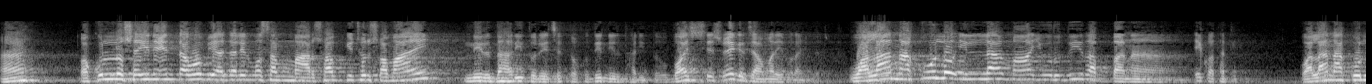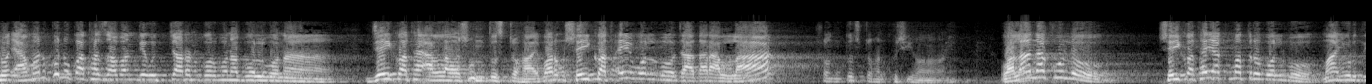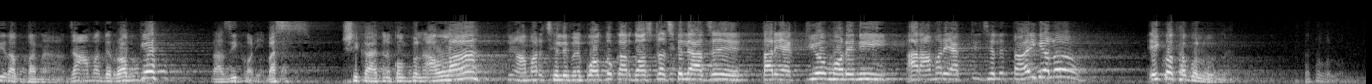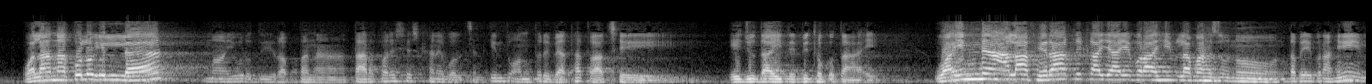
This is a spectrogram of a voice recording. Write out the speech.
হ্যাঁ অকুল্ল সেইন ইনদাহু বিআজালিল মুসাম্মা সবকিছুর সময় নির্ধারিত রয়েছে নির্ধারিত। বয়স শেষ হয়ে গেছে আমার ইব্রাহিমের। ওয়ালা নাকুল ইল্লা মা ইউরদি রাব্বানা। এই কথাটি। ওয়ালা নাকুল, এমন কোন কথা জবান দিয়ে উচ্চারণ করব না, বলব না। যেই কথায় আল্লাহ অসন্তুষ্ট হয়, বরং সেই কথাই বলব যা দ্বারা আল্লাহ সন্তুষ্ট হন, খুশি হন। ওয়ালা নাকুল, সেই কথাই একমাত্র বলব, মা ইউরদি রাব্বানা, যা আমাদের রবকে রাজি করে বাস শিকায়ত কমপ্লেন, আল্লাহ তুমি আমার ছেলে পেলে কত কার দশটা ছেলে আছে, তার একটিও মরেনি, আর আমার একটি ছেলে তাই গেল? এই কথা বলব না। কথা বলব তারপরে শেষখানে বলছেন, কিন্তু অন্তরে ব্যথা তো আছে। এই জুদাইতে পৃথকতায়। তবে ইব্রাহিম,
